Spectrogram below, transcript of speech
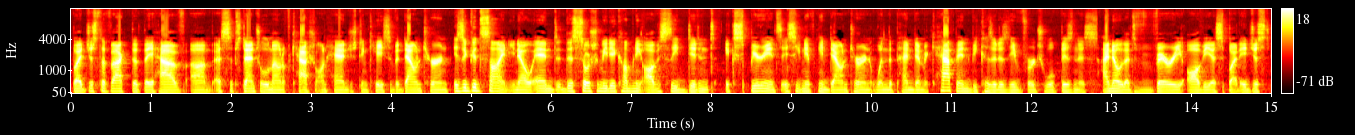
but just the fact that they have um, a substantial amount of cash on hand just in case of a downturn is a good sign, you know. And this social media company obviously didn't experience a significant downturn when the pandemic happened because it is a virtual business. I know that's very obvious, but it just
